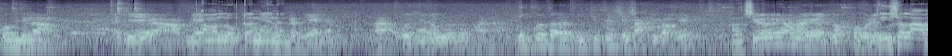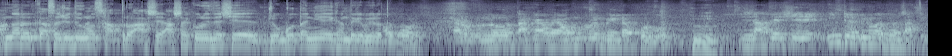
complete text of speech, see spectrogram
ফোন দিলাম যে আপনি আমার লোকটা নিয়ে নেন। নিয়ে নেন। না ওইখানে ওইভাবে হয় না। যোগ্যতার ভিত্তিতে সে চাকরি পাবে। আচ্ছা। ইনশাল্লাহ আপনার কাছে যদি কোনো ছাত্র আসে আশা করি যে সে যোগ্যতা নিয়ে এখান থেকে বেরোতে পারবে। কারণ হলো তাকে আমরা এমনভাবে বিল্ড আপ করব হুম। যাতে সে ইন্টারভিউর মাধ্যমে চাকরি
